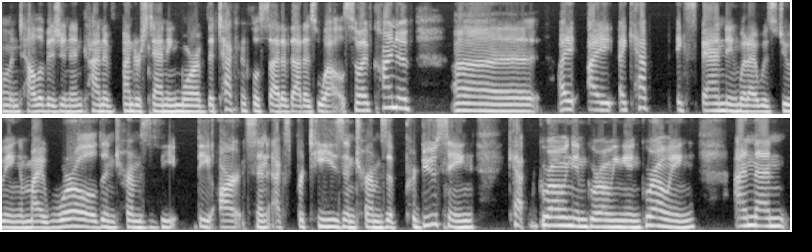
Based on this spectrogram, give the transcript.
and television and kind of understanding more of the technical side of that as well. So i've kind of uh, I, I i kept expanding what i was doing in my world in terms of the the arts and expertise in terms of producing kept growing and growing and growing. And then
